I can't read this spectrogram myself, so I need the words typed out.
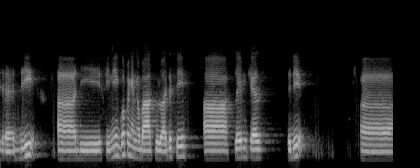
Jadi uh, di sini gue pengen ngebahas dulu aja sih uh, Slim Case. Jadi uh,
